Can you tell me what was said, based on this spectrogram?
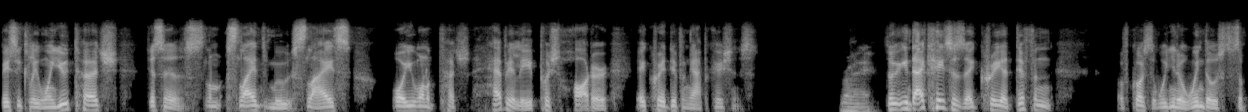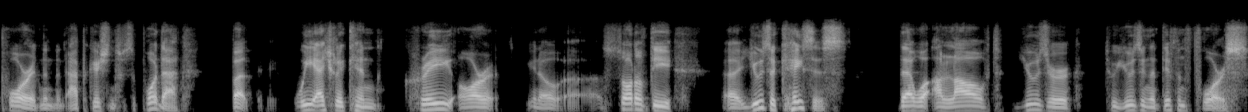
Basically, when you touch just a sl- slight move, slice, or you want to touch heavily, push harder, it create different applications. Right. So in that cases, it create a different, of course, we need a Windows support and an application to support that. But we actually can create or you know uh, sort of the uh, user cases that will allow user to using a different force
